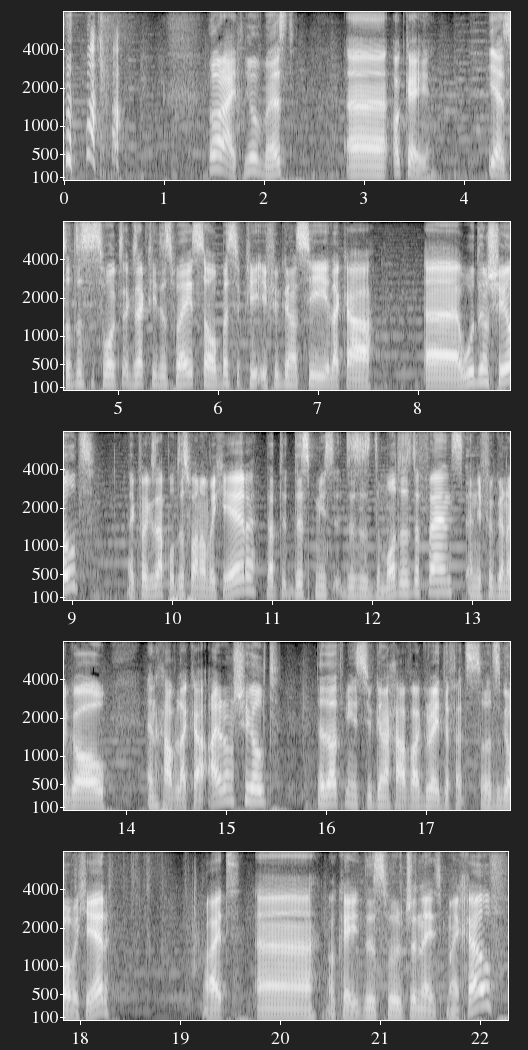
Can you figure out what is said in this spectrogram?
Alright, you've missed. Uh, okay. Yeah, so this is, works exactly this way. So basically, if you're gonna see like a uh, wooden shield, like for example, this one over here, that this means this is the modest defense. And if you're gonna go and have like an iron shield, then that means you're gonna have a great defense. So let's go over here. Right. Uh, okay, this will generate my health.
